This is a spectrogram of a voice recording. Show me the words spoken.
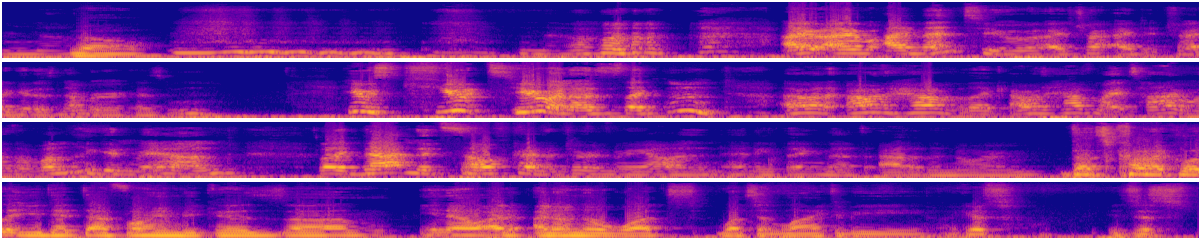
No. No. no. I, I I meant to. I try. I did try to get his number because mm, he was cute too, and I was just like, mm, I want I want to have like I want to have my time with a one-legged man. Like that in itself kind of turned me on. Anything that's out of the norm. That's kind of cool that you did that for him because um, you know I, I don't know what's what's it like to be I guess is this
